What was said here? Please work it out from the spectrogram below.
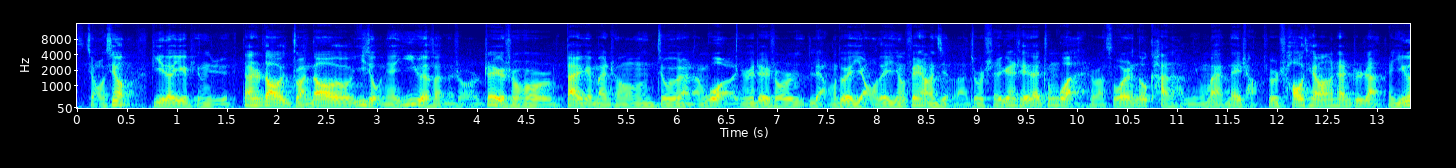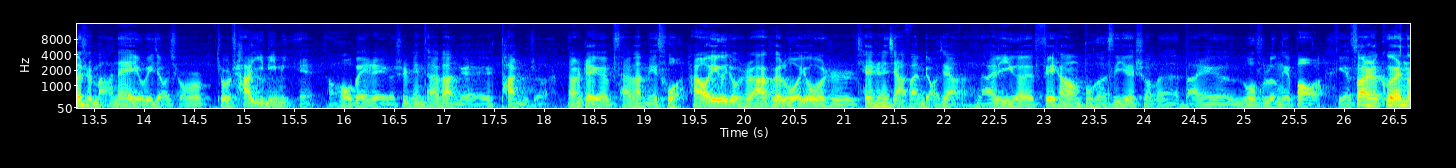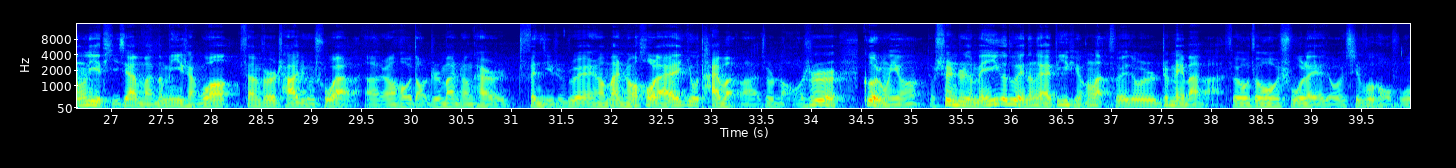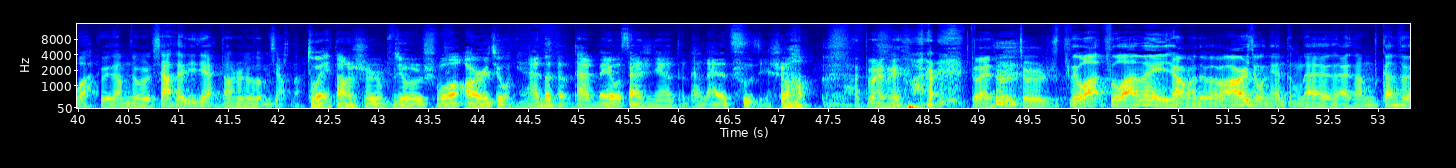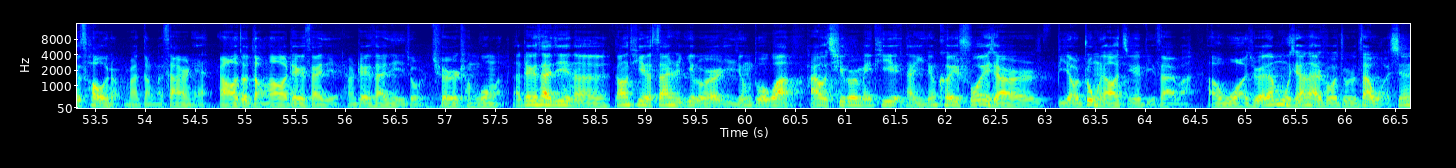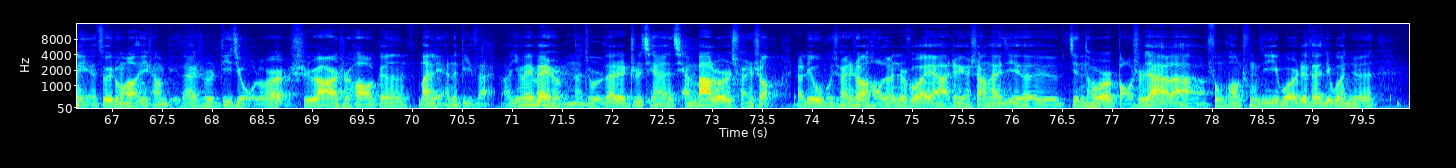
侥幸逼得一个平局。但是到转到一九年一月份的时候，这个时候败给曼城就有点难过了，因为这时候两个队咬的已经非常紧了，就是谁跟谁在争冠，是吧？所有人都看得很明白，那场就是超天王山之战，一个是马内有一脚球，就差一厘米，然后被这个视频裁判给判出去了。当然这个裁判没错，还有一个就是阿奎罗又是天神下凡表现了，来了一个非常不可思议的射门，把这个洛夫伦给爆了，也算是个人能力体现吧。那么一闪光，三分差距就出来了，呃，然后导致曼城开始奋起直追，然后曼城后来又太稳了，就是老是各种赢，就甚至就没一个队能给他逼平了，所以就是真没办法，最后最后输了也就心服口服吧。所以咱们就是下赛季见，当时就这么想的。对，当时不就是说二十九年的等待没有三十年的等待来的刺激，是吧？对，没错儿，对，就是就是自我自我安慰一下嘛，对吧？二十九年等待，哎，咱们干脆凑个整吧，等个三十年，然后就等到这个赛季，然后这个赛季就确实成功了。那这个赛季呢，刚踢了三十一轮，已经夺冠了，还有七轮没踢，那已经可以说一下比较重要几个比赛吧。呃，我觉得目前来说，就是在我心里最重要的一场比赛是第九轮，十月二十号跟曼联的比赛啊，因为为什么呢？就是在这之前前八轮全胜，利物浦全胜，好多人就说，哎呀，这个上赛季的劲头保持下来了，疯狂冲击一波这赛季冠军，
